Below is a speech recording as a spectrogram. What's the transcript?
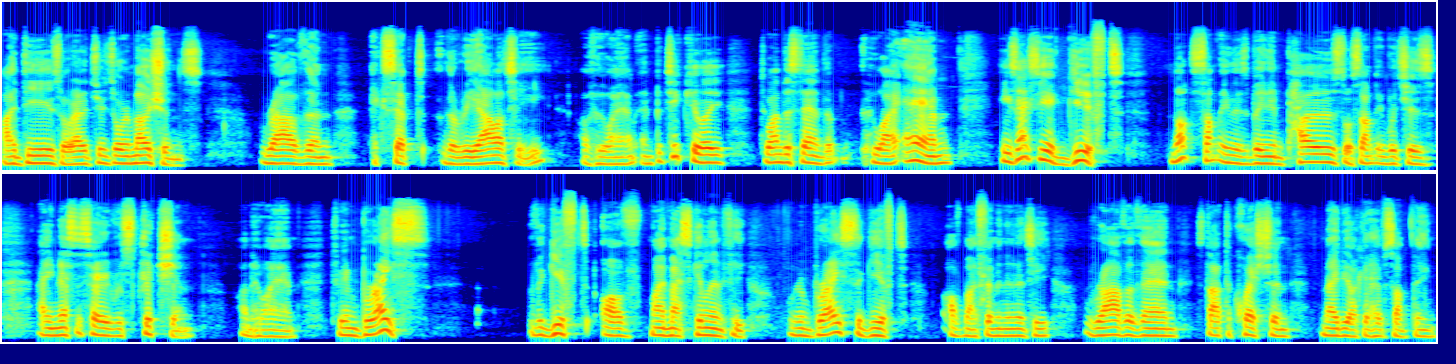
ideas or attitudes or emotions rather than accept the reality of who I am, and particularly to understand that who I am is actually a gift, not something that's been imposed or something which is a necessary restriction on who I am. To embrace the gift of my masculinity, would embrace the gift of my femininity rather than start to question maybe I could have something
